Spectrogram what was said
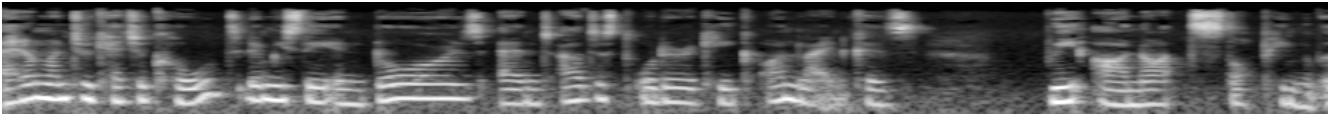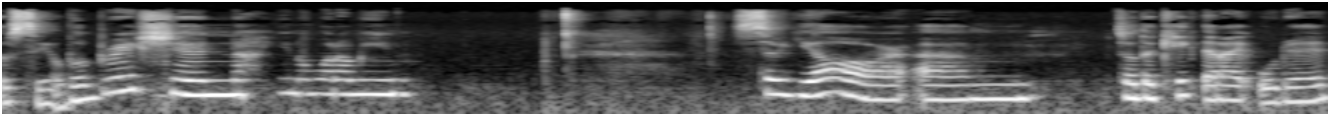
I don't want to catch a cold. Let me stay indoors, and I'll just order a cake online because we are not stopping the celebration you know what i mean so yeah um so the cake that i ordered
